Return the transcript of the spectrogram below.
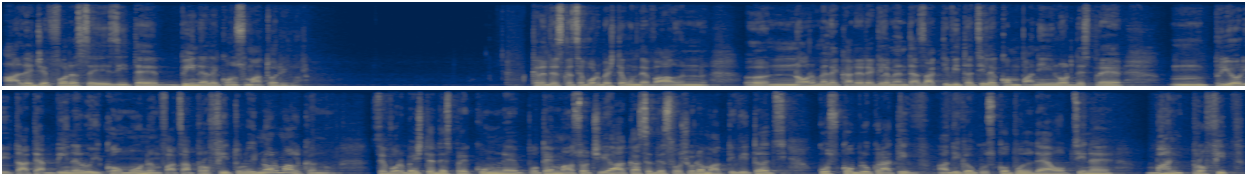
alege fără să ezite binele consumatorilor? Credeți că se vorbește undeva în uh, normele care reglementează activitățile companiilor despre mm, prioritatea binelui comun în fața profitului? Normal că nu. Se vorbește despre cum ne putem asocia ca să desfășurăm activități cu scop lucrativ, adică cu scopul de a obține bani, profit.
